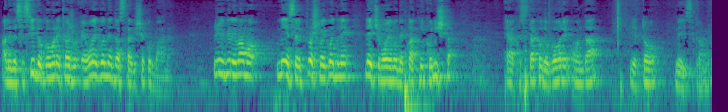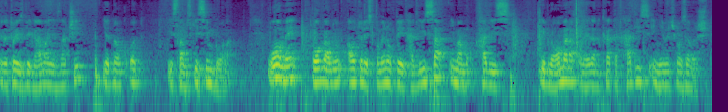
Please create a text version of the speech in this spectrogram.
Ali da se svi dogovore, kažu, e, ove godine dosta više kurbana. Živi bili, imamo mjesec prošle godine, nećemo ove godine klat niko ništa. E, ako se tako dogovore, onda je to neispravno. Jer je to izbjegavanje, znači, jednog od islamskih simbola. U ovome poglavlju autor je spomenuo pet hadisa. Imamo hadis Ibn Omara, on je jedan kratak hadis i njime ćemo završiti.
